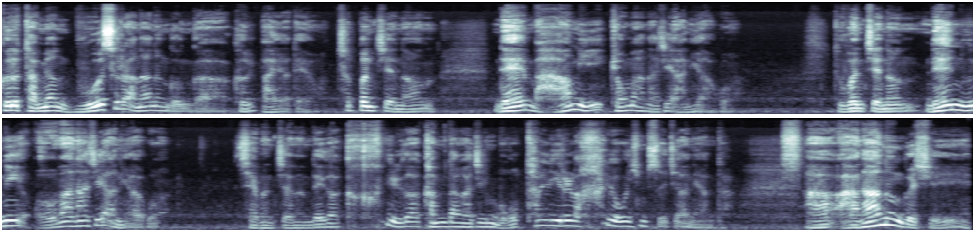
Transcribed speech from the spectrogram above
그렇다면 무엇을 안 하는 건가? 그걸 봐야 돼요. 첫 번째는 내 마음이 교만하지 아니하고 두 번째는 내 눈이 오만하지 아니하고 세 번째는 내가 큰 일과 감당하지 못할 일을 하려고 힘쓰지 아니한다. 아, 안 하는 것이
